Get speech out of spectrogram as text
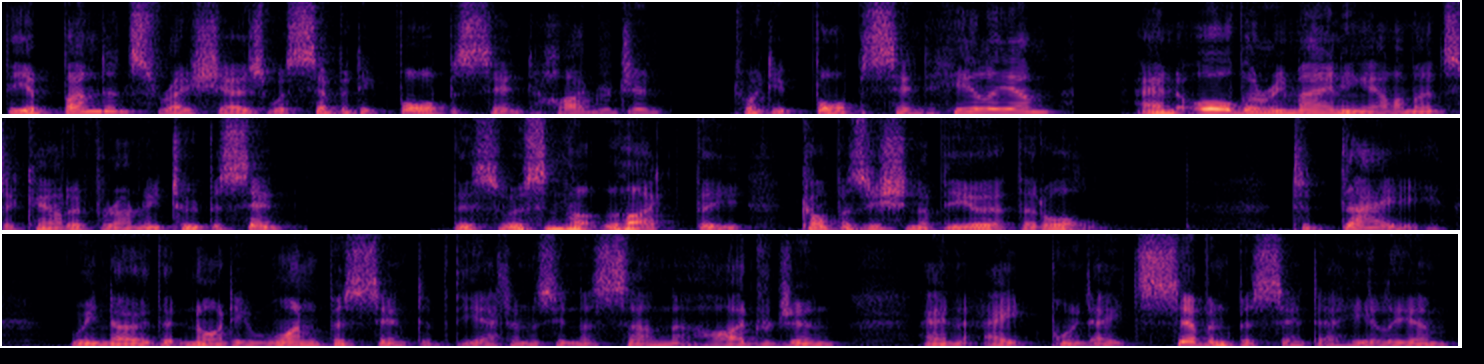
the abundance ratios were 74% hydrogen 24% helium, and all the remaining elements accounted for only 2%. This was not like the composition of the Earth at all. Today, we know that 91% of the atoms in the Sun are hydrogen and 8.87% are helium,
